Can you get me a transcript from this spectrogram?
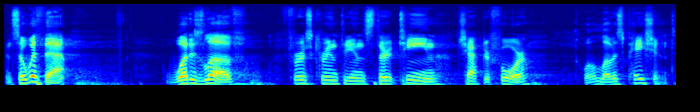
And so, with that, what is love? 1 Corinthians 13, chapter 4. Well, love is patient.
